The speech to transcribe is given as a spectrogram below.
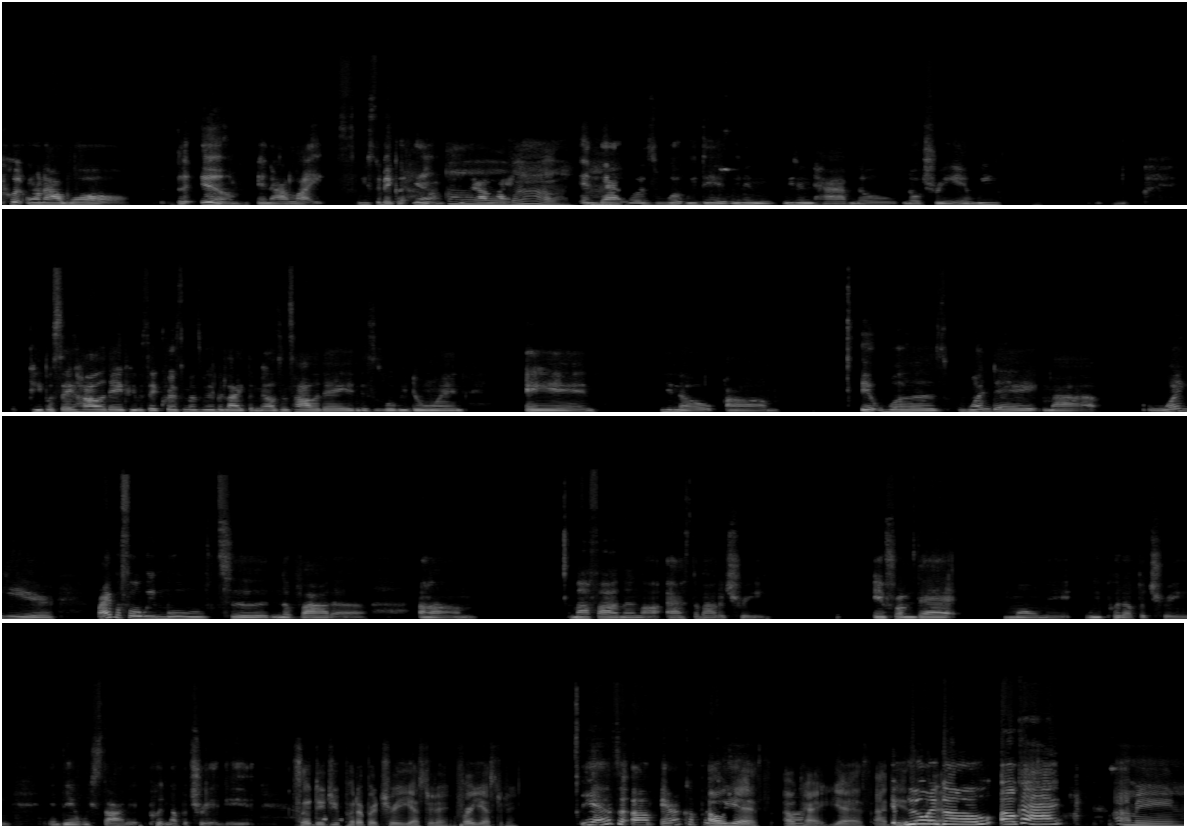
put on our wall the M in our lights. We used to make a M Oh, wow. And that Mhm. was what we did. We didn't we didn't have no no tree and we people say holiday, people say Christmas, we'd be like the Melton's holiday and this is what we're doing. And you know, um it was one day my one year right before we moved to Nevada, um my father-in-law asked about a tree. And from that moment, we put up a tree and then we started putting up a tree again. So did you put up a tree yesterday for yesterday? Yeah, it's a, um, Erica put Oh, tree. yes. Uh, Okay, yes, I did blue and gold. Okay. I mean,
